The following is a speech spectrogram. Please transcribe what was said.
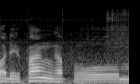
อได้ฟังครับผม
